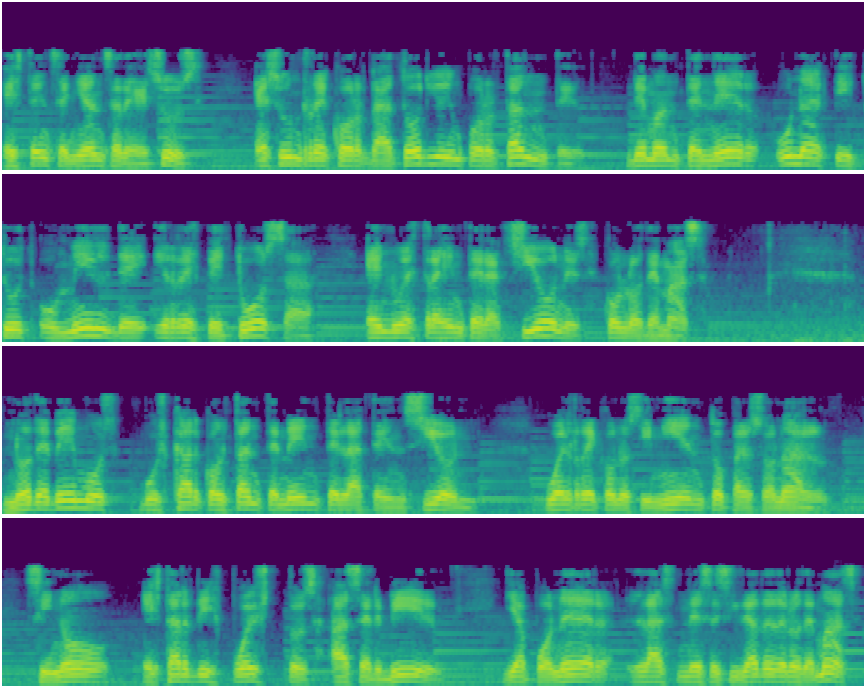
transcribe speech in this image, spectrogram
Esta enseñanza de Jesús es un recordatorio importante de mantener una actitud humilde y respetuosa en nuestras interacciones con los demás. No debemos buscar constantemente la atención o el reconocimiento personal, sino estar dispuestos a servir y a poner las necesidades de los demás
